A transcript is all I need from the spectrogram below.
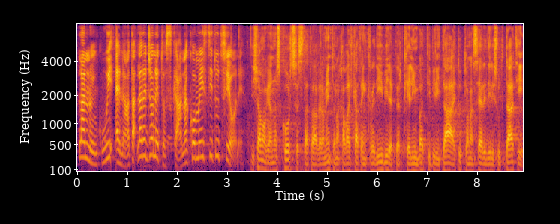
l'anno in cui è nata la regione toscana come istituzione. Diciamo che l'anno scorso è stata veramente una cavalcata incredibile perché l'imbattibilità e tutta una serie di risultati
